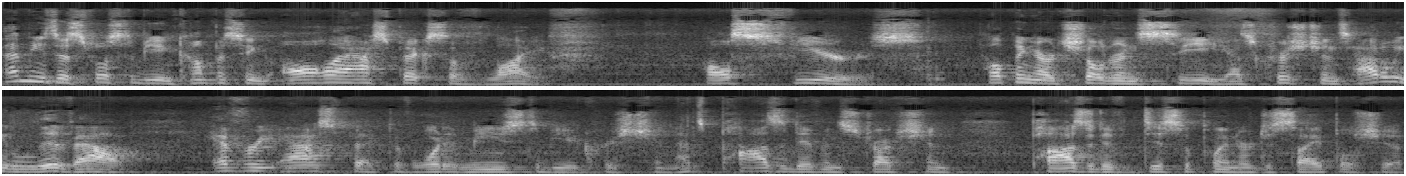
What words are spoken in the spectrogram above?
that means it's supposed to be encompassing all aspects of life, all spheres, helping our children see, as Christians, how do we live out every aspect of what it means to be a Christian. That's positive instruction, positive discipline or discipleship.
